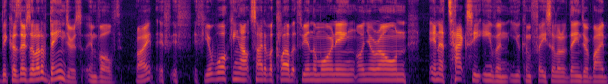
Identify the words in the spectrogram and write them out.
because there's a lot of dangers involved right? If, if if you're walking outside of a club at three in the morning on your own in a taxi even you can face a lot of danger by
